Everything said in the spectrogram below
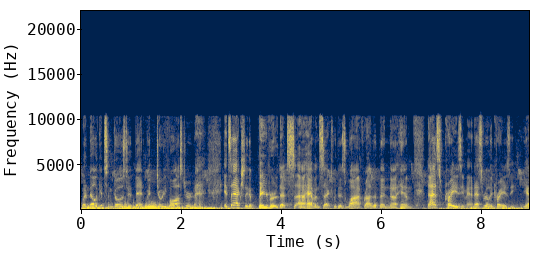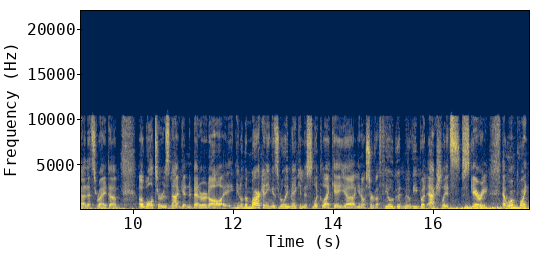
when Mel Gibson goes to bed with Jodie Foster, it's actually the beaver that's uh, having sex with his wife rather than uh, him. That's crazy, man. That's really crazy. Yeah, that's right. Um, uh, Walter is not getting better at all. Eh, you know, the marketing is really making this look like a, uh, you know, sort of a feel-good movie, but actually it's scary. At one point,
